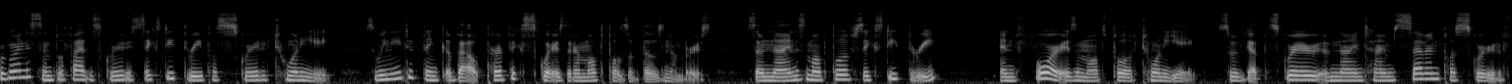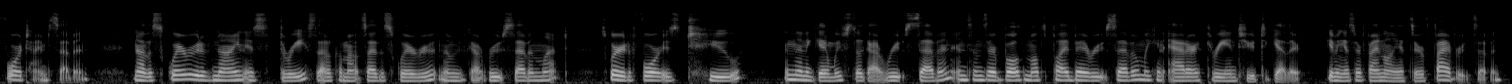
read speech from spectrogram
We're going to simplify the square root of 63 plus the square root of 28. So we need to think about perfect squares that are multiples of those numbers. So 9 is a multiple of 63, and 4 is a multiple of 28. So we've got the square root of 9 times 7 plus square root of 4 times 7. Now the square root of 9 is 3, so that'll come outside the square root, and then we've got root 7 left. Square root of 4 is 2, and then again we've still got root 7, and since they're both multiplied by root 7, we can add our 3 and 2 together giving us our final answer of 5 root 7.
